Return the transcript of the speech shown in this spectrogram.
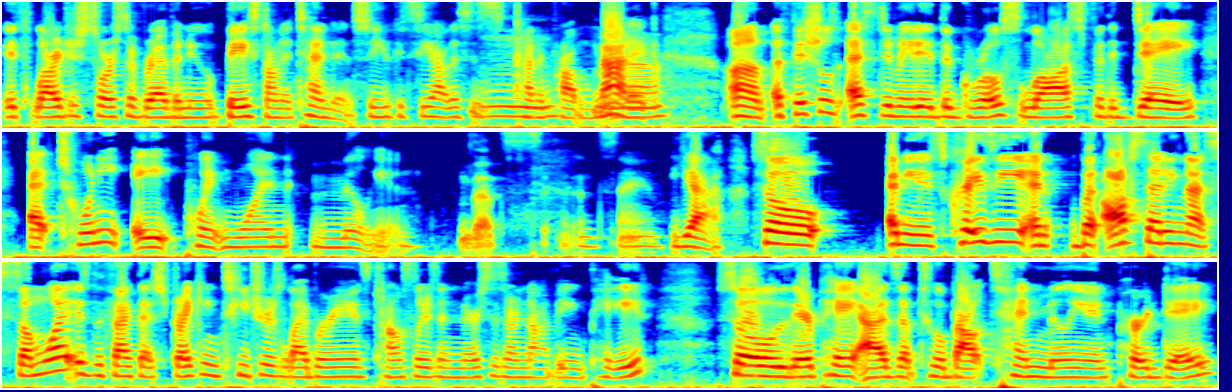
its largest source of revenue, based on attendance. So you can see how this is kind of problematic. Um, officials estimated the gross loss for the day at 28.1 million. That's insane. Yeah. So I mean, it's crazy, and but offsetting that somewhat is the fact that striking teachers, librarians, counselors, and nurses are not being paid. So mm-hmm. their pay adds up to about 10 million per day.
